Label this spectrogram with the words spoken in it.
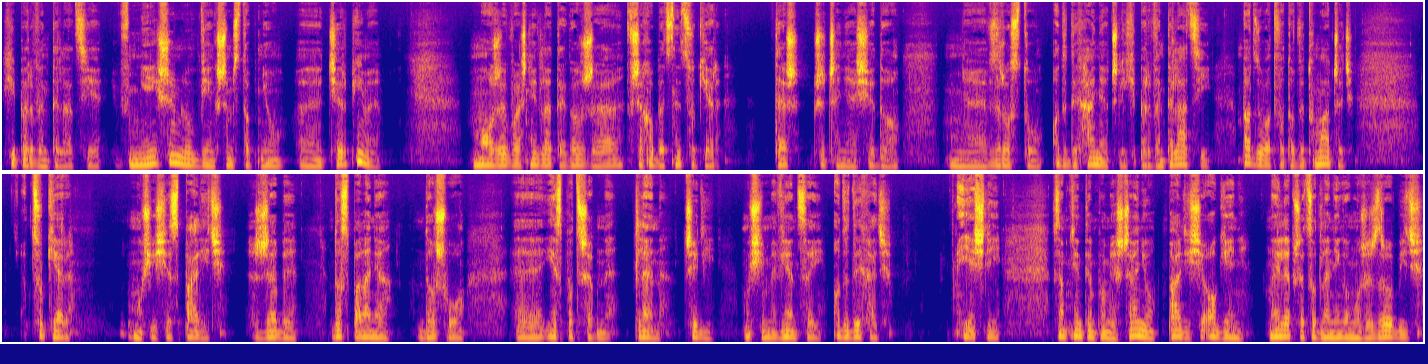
hiperwentylację w mniejszym lub większym stopniu e, cierpimy. Może właśnie dlatego, że wszechobecny cukier też przyczynia się do e, wzrostu oddychania, czyli hiperwentylacji. Bardzo łatwo to wytłumaczyć. Cukier musi się spalić, żeby do spalania doszło, e, jest potrzebny tlen, czyli musimy więcej oddychać. Jeśli w zamkniętym pomieszczeniu pali się ogień, najlepsze co dla niego możesz zrobić,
